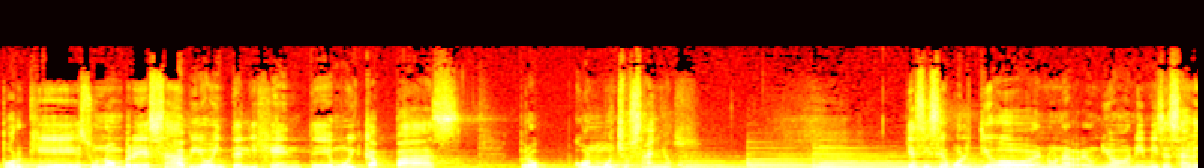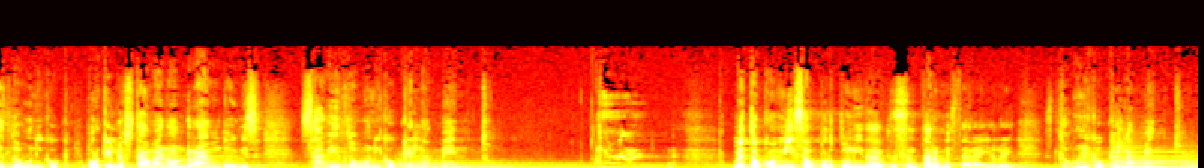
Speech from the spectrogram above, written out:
porque es un hombre sabio, inteligente, muy capaz, pero con muchos años. Y así se volteó en una reunión y me dice, ¿sabes lo único que, porque lo estaban honrando y me dice, ¿sabes lo único que lamento? me tocó a mí esa oportunidad de sentarme y estar ahí. le dije, es lo único que lamento.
